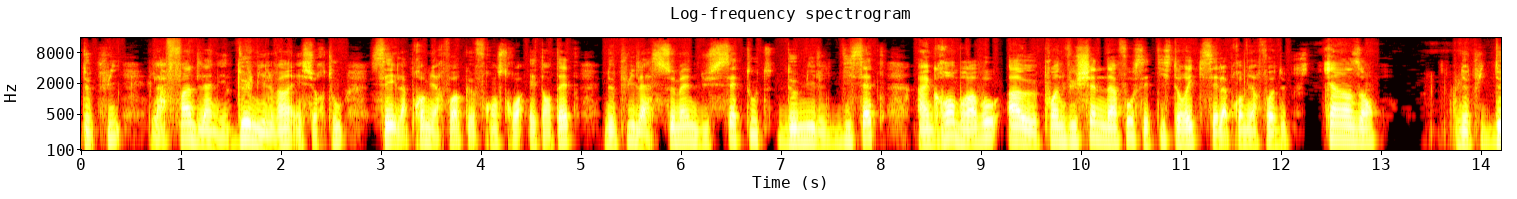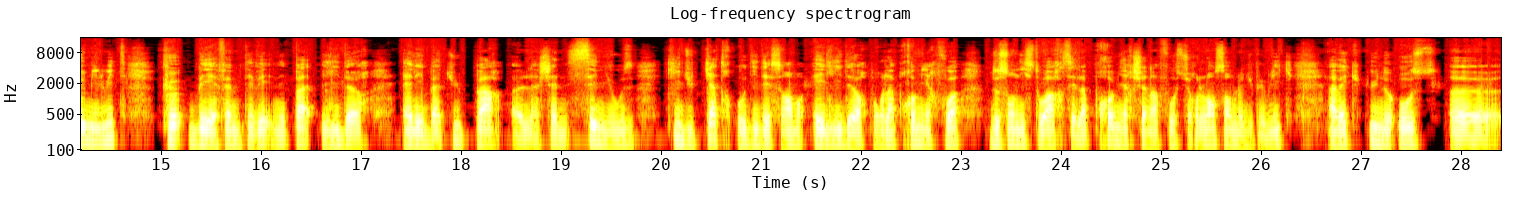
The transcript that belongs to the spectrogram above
depuis la fin de l'année 2020 et surtout, c'est la première fois que France 3 est en tête depuis la semaine du 7 août 2017. Un grand bravo à eux. Point de vue chaîne d'info, c'est historique, c'est la première fois depuis 15 ans depuis 2008 que BFM TV n'est pas leader. Elle est battue par euh, la chaîne CNews qui du 4 au 10 décembre est leader pour la première fois de son histoire. C'est la première chaîne info sur l'ensemble du public avec une hausse euh,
